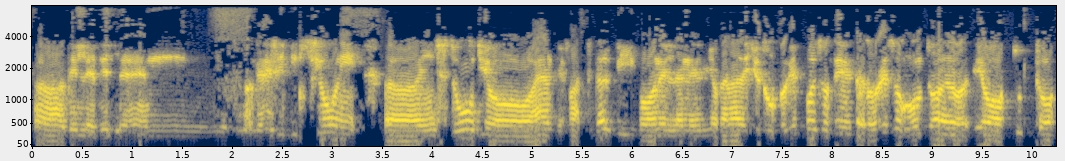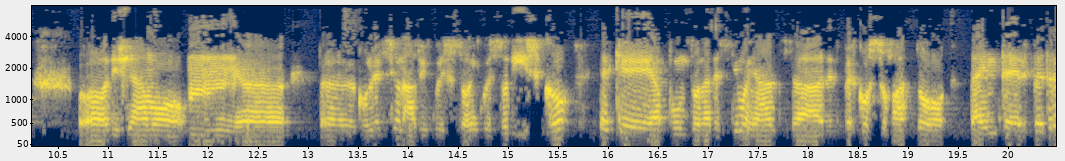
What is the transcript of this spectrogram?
uh, delle, delle delle esibizioni uh, in studio e anche fatte dal vivo nel, nel, mio canale YouTube che poi sono diventato reso conto e, e ho tutto uh, diciamo mh, uh, eh, collezionato in questo, in questo, disco e che è appunto una testimonianza del percorso fatto da interprete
